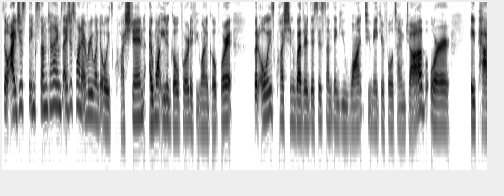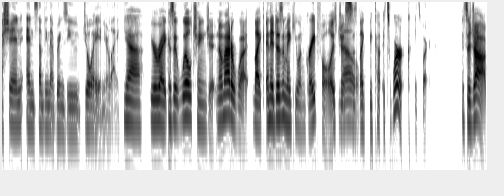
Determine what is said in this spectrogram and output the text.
So I just think sometimes I just want everyone to always question. I want you to go for it if you want to go for it, but always question whether this is something you want to make your full-time job or a passion and something that brings you joy in your life. Yeah, you're right because it will change it no matter what. Like, and it doesn't make you ungrateful. It's just No. like become it's work. It's work. It's a job.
